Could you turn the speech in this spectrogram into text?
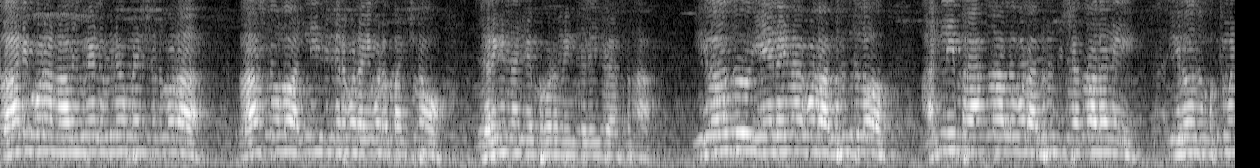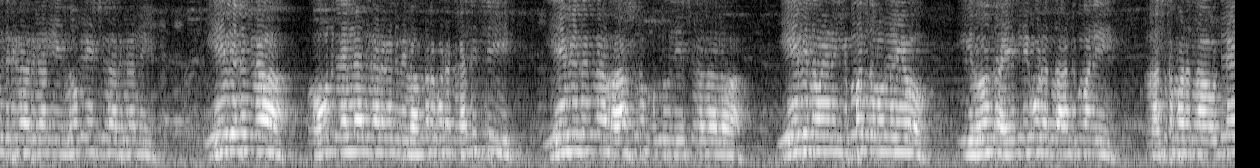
దానికి కూడా నాలుగు వేలు విడో పెన్షన్ కూడా రాష్ట్రంలో అన్ని దగ్గర కూడా ఇవి కూడా పంచడం జరిగిందని చెప్పి కూడా మీకు తెలియజేస్తున్నా. ఈరోజు ఏదైనా కూడా అభివృద్ధిలో అన్ని ప్రాంతాల్లో కూడా అభివృద్ధి చెందాలని ఈరోజు ముఖ్యమంత్రి గారు కానీ లోకేష్ గారు కానీ ఏ విధంగా పవన్ కళ్యాణ్ గారు కానీ వీళ్ళందరూ కూడా కలిసి ఏ విధంగా రాష్ట్రం ముందుకు తీసుకెళ్ళాలో ఏ విధమైన ఇబ్బందులు ఉన్నాయో ఈ రోజు అవన్నీ కూడా దాటుకొని కష్టపడతా ఉంటే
